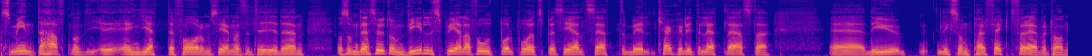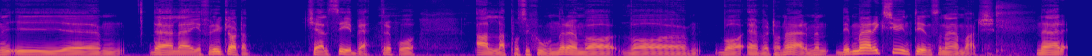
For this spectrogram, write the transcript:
som inte haft något, eh, en jätteform senaste tiden och som dessutom vill spela fotboll på ett speciellt sätt, kanske lite lättlästa. Eh, det är ju liksom perfekt för Everton i, i eh, det här läget, för det är klart att Chelsea är bättre på alla positioner än vad, vad, vad Everton är. Men det märks ju inte i en sån här match. När,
